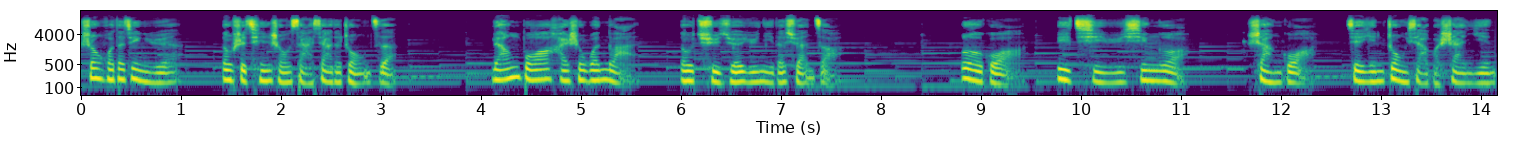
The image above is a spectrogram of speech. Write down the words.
生活的境遇，都是亲手撒下的种子，凉薄还是温暖，都取决于你的选择。恶果必起于心恶，善果皆因种下过善因。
